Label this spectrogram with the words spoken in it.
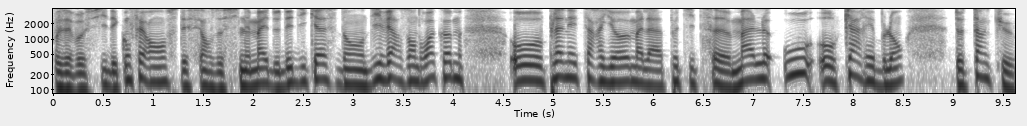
Vous avez aussi des conférences, des séances de cinéma et de dédicaces dans divers endroits comme au planétarium, à la Petite Malle ou au Carré Blanc de Tinqueux.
